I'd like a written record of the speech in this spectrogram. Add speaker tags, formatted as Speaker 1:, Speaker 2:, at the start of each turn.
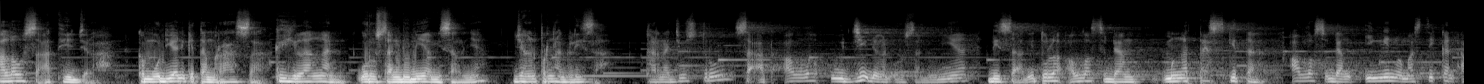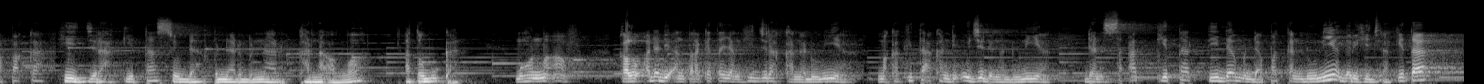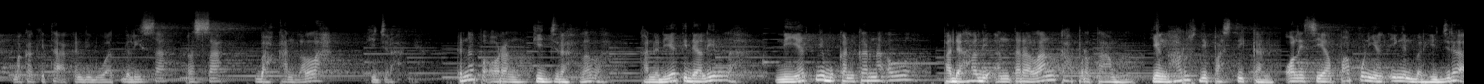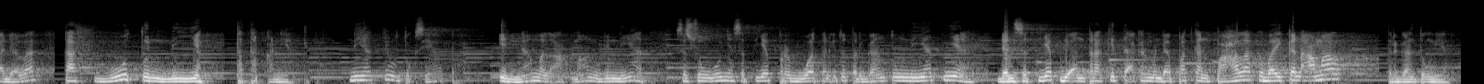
Speaker 1: Kalau saat hijrah, kemudian kita merasa kehilangan urusan dunia misalnya, jangan pernah gelisah. Karena justru saat Allah uji dengan urusan dunia, di saat itulah Allah sedang mengetes kita. Allah sedang ingin memastikan apakah hijrah kita sudah benar-benar karena Allah atau bukan. Mohon maaf, kalau ada di antara kita yang hijrah karena dunia, maka kita akan diuji dengan dunia. Dan saat kita tidak mendapatkan dunia dari hijrah kita, maka kita akan dibuat gelisah, resah, bahkan lelah hijrahnya. Kenapa orang hijrah lelah? Karena dia tidak lillah. Niatnya bukan karena Allah. Padahal di antara langkah pertama yang harus dipastikan oleh siapa pun yang ingin berhijrah adalah tathbutun niat. Tetapkan niat kita. Niatnya untuk siapa? Innamal a'malu bin niat. Sesungguhnya setiap perbuatan itu tergantung niatnya. Dan setiap di antara kita akan mendapatkan pahala kebaikan amal tergantung niat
